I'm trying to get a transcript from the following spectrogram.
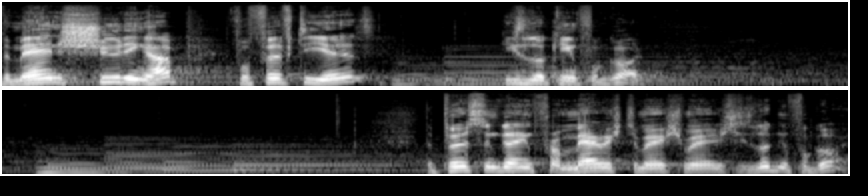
The man shooting up for 50 years, he's looking for God. The person going from marriage to marriage to marriage, he's looking for God.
